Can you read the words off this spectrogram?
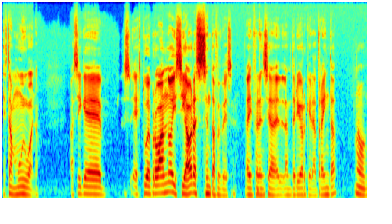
Está muy bueno. Así que estuve probando y sí, ahora es 60 FPS. A diferencia del anterior que era 30. Ok.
